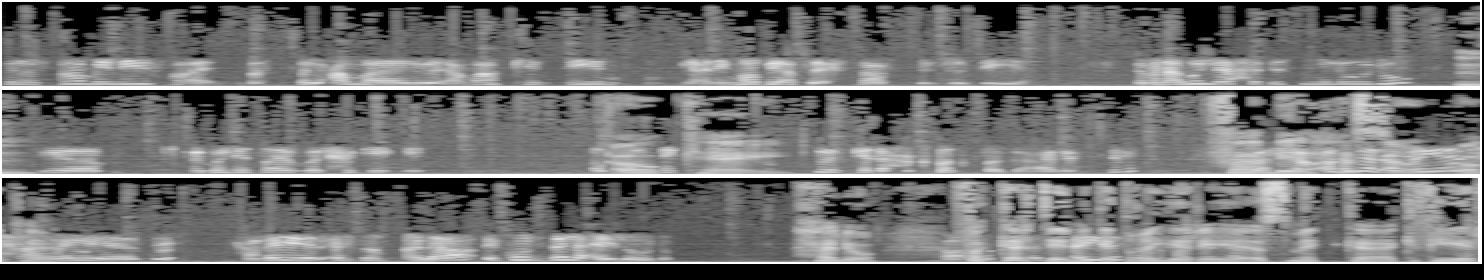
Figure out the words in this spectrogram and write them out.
في ال family fine بس في العمل والاماكن دي يعني ما بيعطي إحساس بالجديه لما أقول لأحد اسمي لولو يقول لي طيب والحقيقي. تصير كذا حطقطق عرفتي؟ بس لو فبيحسوا أقدر أغير okay. حغير حغير اسم الاء يكون دلعي لولو. حلو. فكرتي إنك تغيري. اسمك كثير؟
